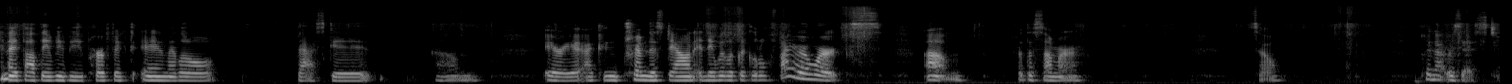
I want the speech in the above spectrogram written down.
And I thought they would be perfect in my little basket um, area. I can trim this down and they would look like little fireworks um, for the summer. So, could not resist.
